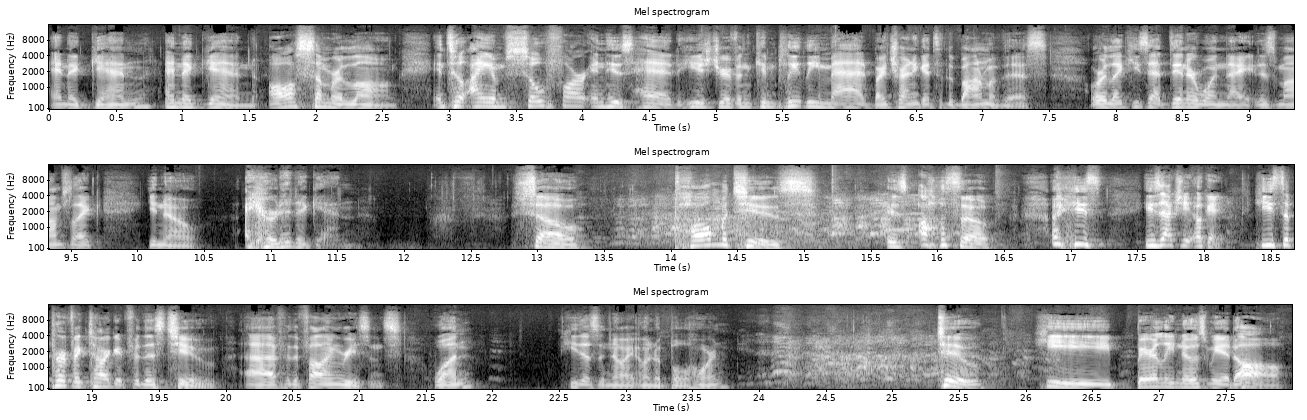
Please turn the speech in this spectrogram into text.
And again and again, all summer long, until I am so far in his head, he is driven completely mad by trying to get to the bottom of this. Or like he's at dinner one night and his mom's like, you know, I heard it again. So, Paul Matus is also, he's, he's actually, okay, he's the perfect target for this too, uh, for the following reasons. One, he doesn't know I own a bullhorn. Two, he barely knows me at all,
